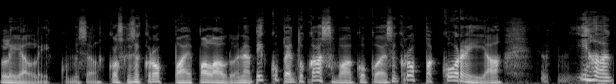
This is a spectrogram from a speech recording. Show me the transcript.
liian liikkumisella, koska se kroppa ei palaudu enää. Pikkupentu kasvaa koko ajan, sen kroppa korjaa ihan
